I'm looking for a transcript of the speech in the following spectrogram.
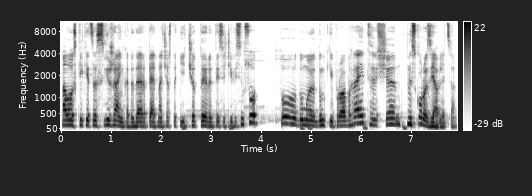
Але оскільки це свіженька DDR5 на частоті 4800, то думаю, думки про апгрейд ще не скоро з'являться.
